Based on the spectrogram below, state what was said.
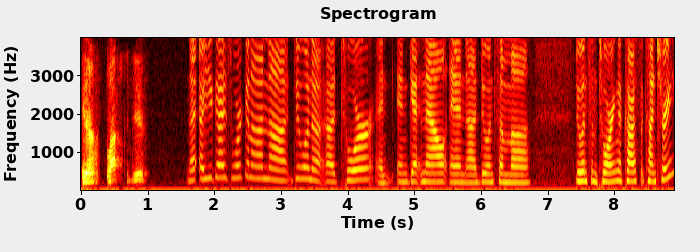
you know, lots to do. Now, are you guys working on uh, doing a, a tour and, and getting out and uh, doing some uh, doing some touring across the country?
